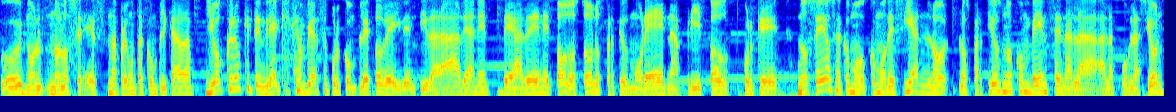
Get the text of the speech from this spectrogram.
Uy, no, no lo sé, es una pregunta complicada. Yo creo que tendría que cambiarse por completo de identidad, de ADN, ADN todos, todos los partidos, Morena, PRI, todos, porque no sé, o sea, como, como decían, lo, los partidos no convencen a la, a la población.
